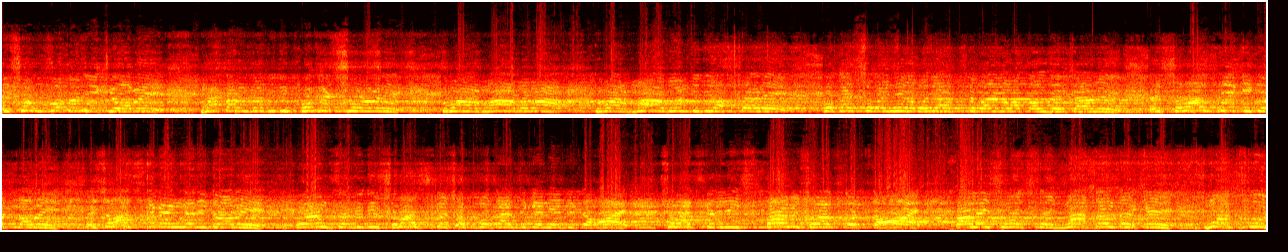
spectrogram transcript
এই সম্পদ দিয়ে কি হবে? মাতালরা যদি প্রকাশ্য হবে তোমার মা বাবা, তোমার মা বোন যদি রাস্তাঘাটে প্রকাশ্য হয়ে নিরাপদে আসতে পারে না মাতালদের কারণে, এই সমাজ দিয়ে কি করতে হবে? এই সমাজকে ভেঙে দিতে হবে। বরং যদি সমাজকে সভ্যতার দিকে নিয়ে দিতে হয়, সমাজকে যদি ইসলামী সমাজ করতে হয়, তাহলে এই সমস্ত মাতালদেরকে মজপুর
